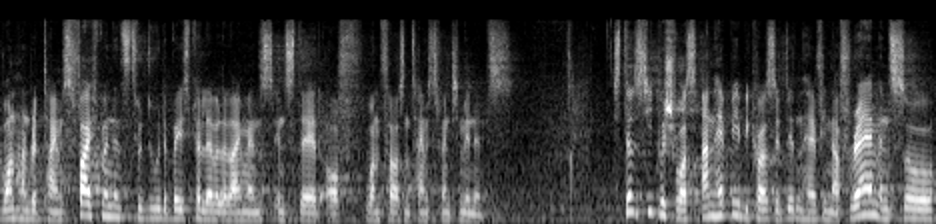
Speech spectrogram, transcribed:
100 times 5 minutes to do the base pair level alignments instead of 1,000 times 20 minutes. Still, Seqwish was unhappy because it didn't have enough RAM, and so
